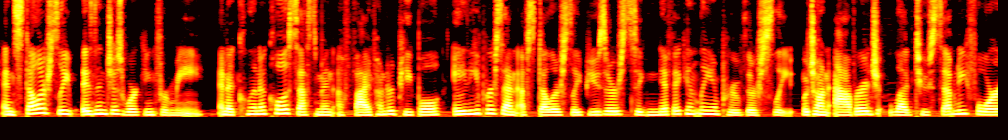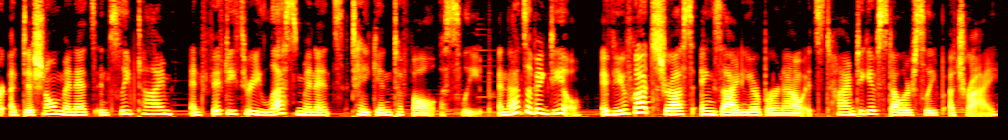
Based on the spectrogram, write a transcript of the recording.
And Stellar Sleep isn't just working for me. In a clinical assessment of 500 people, 80% of Stellar Sleep users significantly improved their sleep, which on average led to 74 additional minutes in sleep time and 53 less minutes taken to fall asleep. And that's a big deal. If you've got stress, anxiety, or burnout, it's time to give Stellar Sleep a try.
